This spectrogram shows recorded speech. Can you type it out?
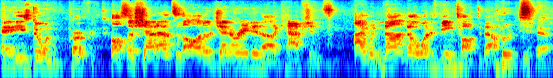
and he's doing perfect. Also, shout out to the auto-generated uh, captions. I would not know what is being talked about. Yeah.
